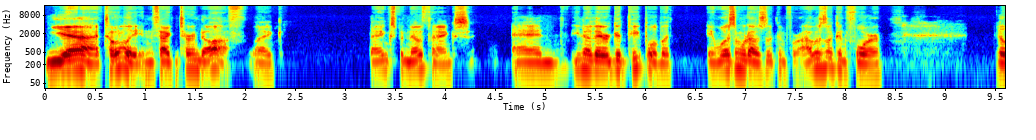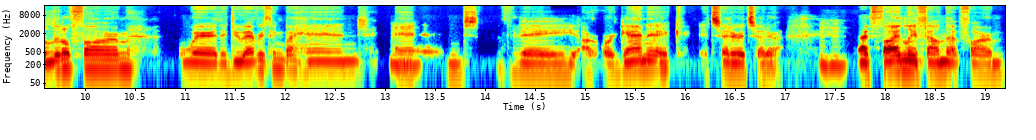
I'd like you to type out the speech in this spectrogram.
Yeah totally. In fact turned off. Like thanks but no thanks. And you know they were good people but it wasn't what i was looking for. I was looking for the little farm where they do everything by hand mm-hmm. and they are organic, et cetera, et cetera. Mm-hmm. I finally found that farm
